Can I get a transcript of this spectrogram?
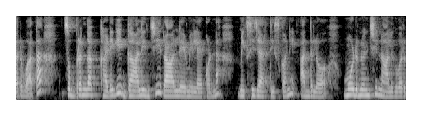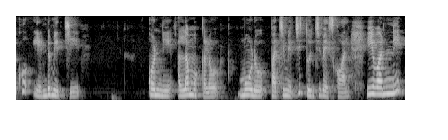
తరువాత శుభ్రంగా కడిగి గాలించి రాళ్ళు ఏమీ లేకుండా మిక్సీ జార్ తీసుకొని అందులో మూడు నుంచి నాలుగు వరకు ఎండుమిర్చి కొన్ని అల్లం ముక్కలు మూడు పచ్చిమిర్చి తుంచి వేసుకోవాలి. ఇవన్నీ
